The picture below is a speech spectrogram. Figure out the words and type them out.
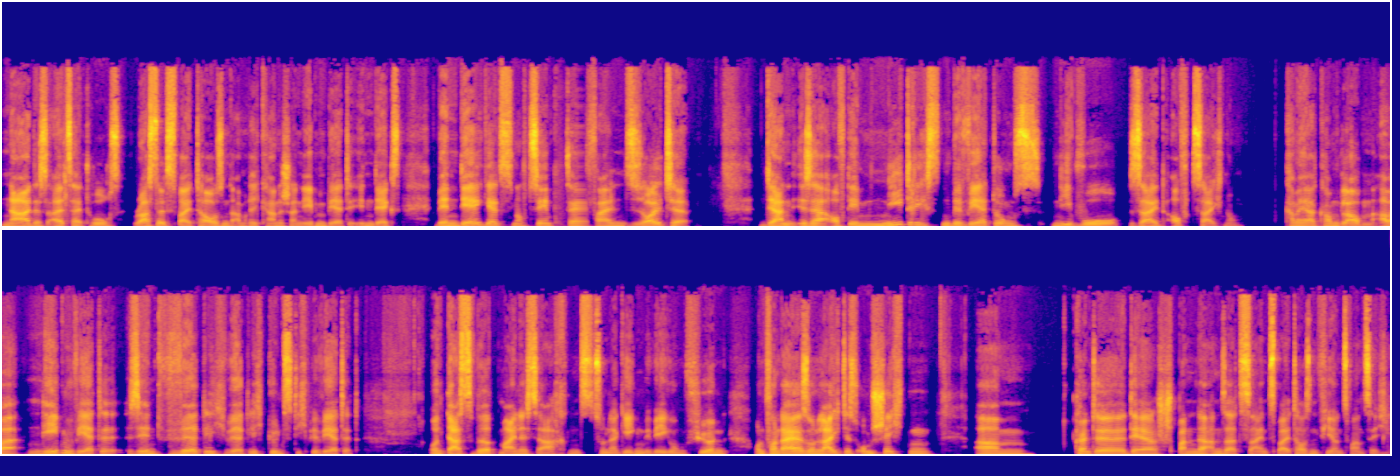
nahe des Allzeithochs, Russell 2000 amerikanischer Nebenwerteindex. Wenn der jetzt noch 10% fallen sollte, dann ist er auf dem niedrigsten Bewertungsniveau seit Aufzeichnung kann man ja kaum glauben. Aber Nebenwerte sind wirklich, wirklich günstig bewertet. Und das wird meines Erachtens zu einer Gegenbewegung führen. Und von daher so ein leichtes Umschichten ähm, könnte der spannende Ansatz sein 2024.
